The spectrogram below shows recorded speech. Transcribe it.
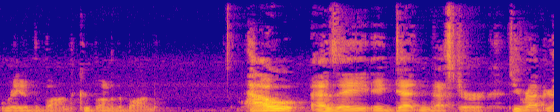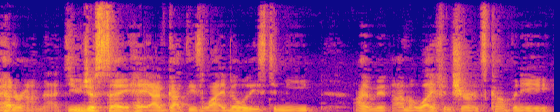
rate of the bond, the coupon of the bond. How as a, a debt investor do you wrap your head around that? Do you just say hey i've got these liabilities to meet. I'm a, I'm a life insurance company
